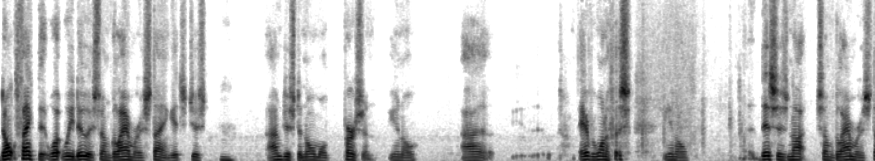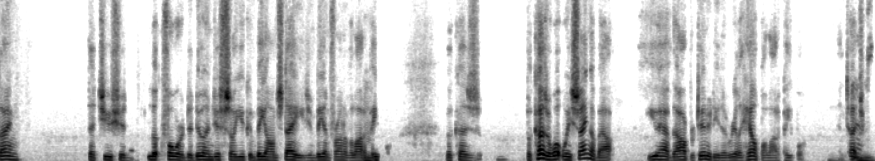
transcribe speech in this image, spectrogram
don't think that what we do is some glamorous thing. It's just Hmm. I'm just a normal person, you know. I every one of us, you know, this is not some glamorous thing that you should look forward to doing just so you can be on stage and be in front of a lot of Hmm. people. Because because of what we sing about, you have the opportunity to really help a lot of people and touch Yeah. people.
